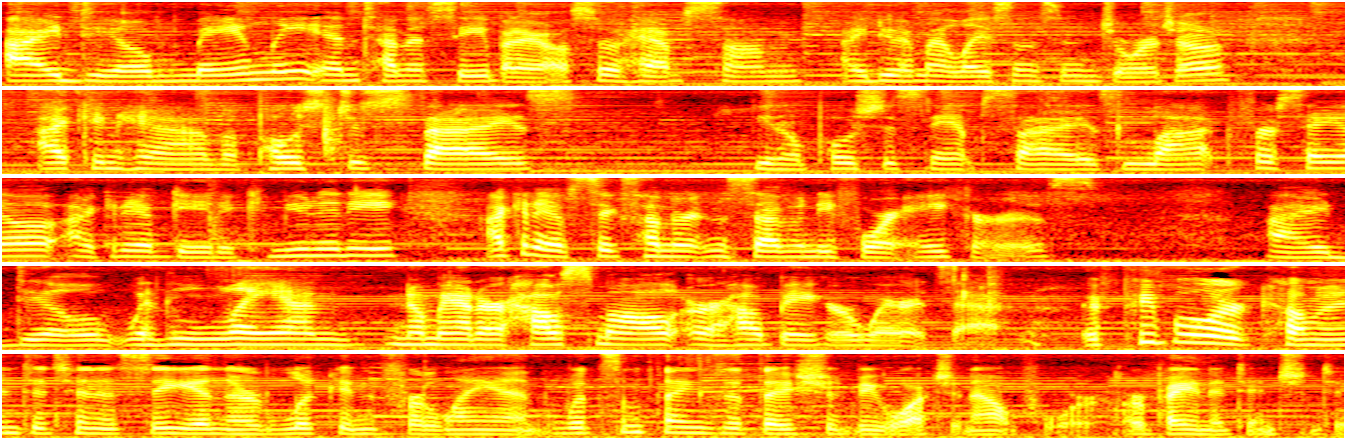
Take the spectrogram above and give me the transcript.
I deal mainly in Tennessee, but I also have some. I do have my license in Georgia. I can have a postage size, you know, postage stamp size lot for sale. I could have gated community. I could have 674 acres. I deal with land no matter how small or how big or where it's at. If people are coming to Tennessee and they're looking for land, what's some things that they should be watching out for or paying attention to?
